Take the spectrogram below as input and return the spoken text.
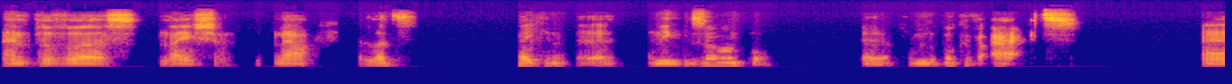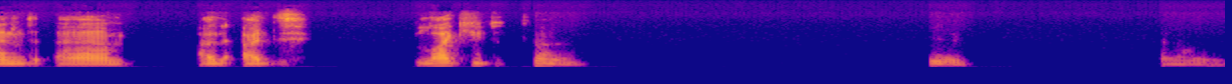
and perverse nation. Now, let's take an, uh, an example uh, from the book of Acts. And um, I'd, I'd like you to turn to um,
